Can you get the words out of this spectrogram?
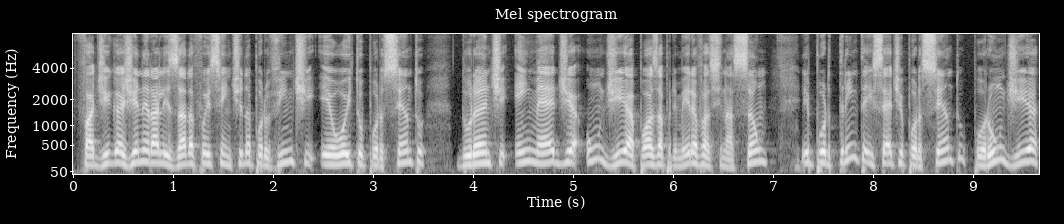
Fadiga generalizada foi sentida por 28% durante, em média, um dia após a primeira vacinação e por 37% por um dia,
